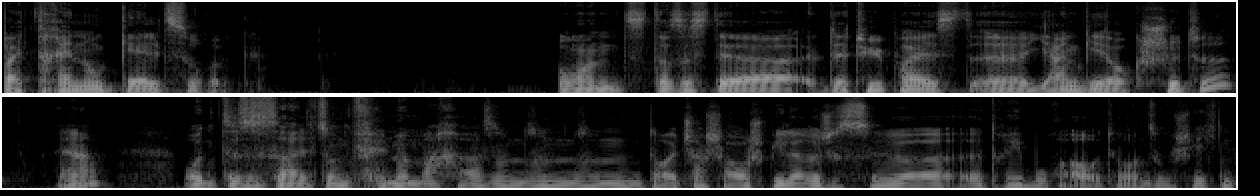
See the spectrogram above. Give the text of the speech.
bei Trennung Geld zurück. Und das ist der, der Typ heißt äh, Jan-Georg Schütte, ja. Und das ist halt so ein Filmemacher, so ein, so ein, so ein deutscher Schauspieler, Regisseur, äh, Drehbuchautor und so Geschichten.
